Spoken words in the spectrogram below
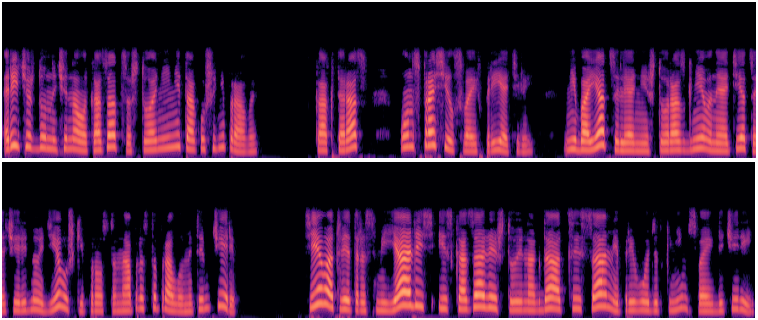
Ричарду начинало казаться, что они не так уж и не правы. Как-то раз он спросил своих приятелей, не боятся ли они, что разгневанный отец очередной девушки просто-напросто проломит им череп. Те в ответ рассмеялись и сказали, что иногда отцы сами приводят к ним своих дочерей.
